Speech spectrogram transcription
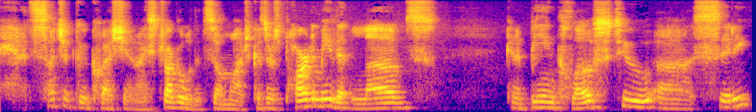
man, it's such a good question. I struggle with it so much because there's part of me that loves kind of being close to a city,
